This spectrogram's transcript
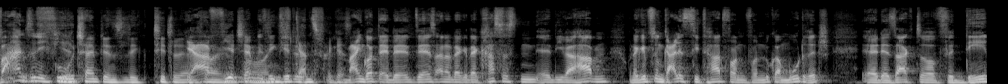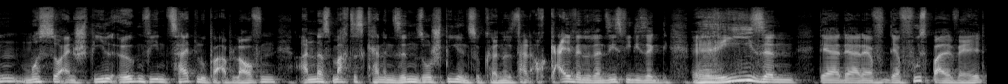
wahnsinnig vier gut. Champions League-Titel. Ja, vier Champions League-Titel. Ganz vergessen. Mein Gott, der, der ist einer der, der krassesten, äh, die wir haben. Und da gibt's so ein geiles Zitat von, von Luka Modric, äh, der sagt so, für den muss so ein Spiel irgendwie in Zeitlupe ablaufen laufen. Anders macht es keinen Sinn, so spielen zu können. Es ist halt auch geil, wenn du dann siehst, wie diese Riesen der, der, der, der Fußballwelt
